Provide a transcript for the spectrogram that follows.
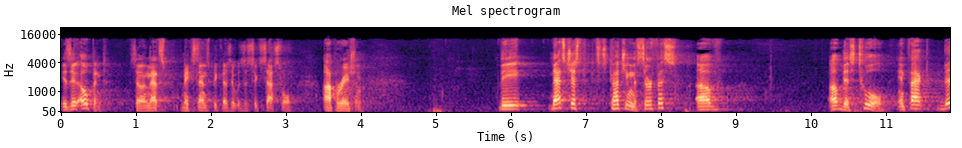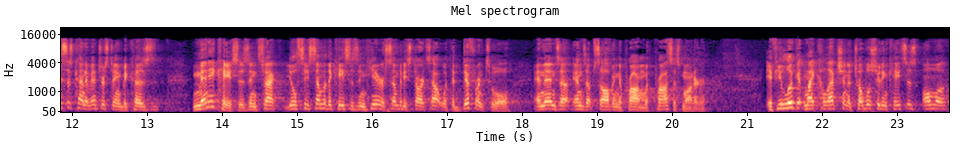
is it opened. So, and that makes sense because it was a successful operation. The, that's just touching the surface of, of this tool. In fact, this is kind of interesting because Many cases, in fact, you'll see some of the cases in here, somebody starts out with a different tool and then ends up solving the problem with Process Monitor. If you look at my collection of troubleshooting cases, almost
